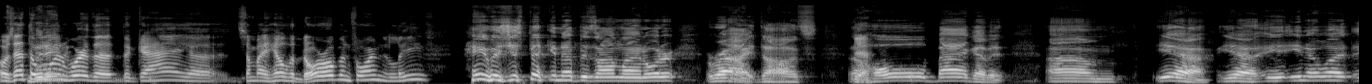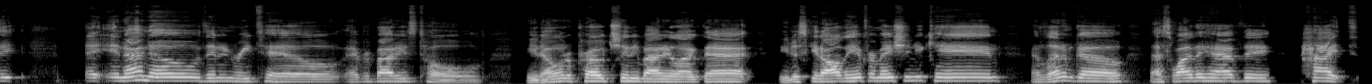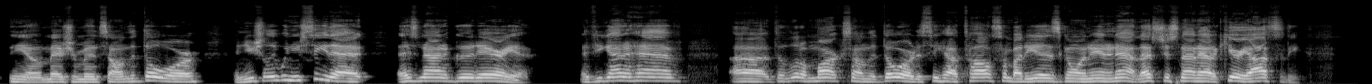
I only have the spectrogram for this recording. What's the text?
Oh, is that the But it- one where the the guy uh, somebody held the door open for him to leave? He was just picking up his online order. Right, dogs. The Oh. Yeah. whole bag of it. Um, yeah, yeah. You know what? It- And I know that in retail, everybody's told you don't approach anybody like that. You just get all the information you can and let them go. That's why they have the height, you know, measurements on the door. And usually, when you see that, it's not a good area. If you got to have uh, the little marks on the door to see how tall somebody is going in and out. That's just not out of curiosity.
